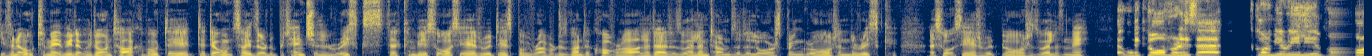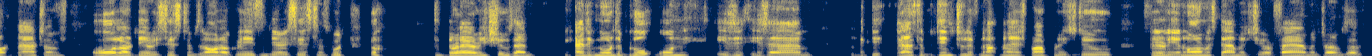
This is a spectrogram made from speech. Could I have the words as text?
given out to maybe that we don't talk about the, the downsides or the potential risks that can be associated with this. But Robert is going to cover all of that as well in terms of the lower spring growth and the risk associated with bloat as well, isn't he? Clover is it's going to be a really important part of all our dairy systems and all our grazing dairy systems. But look, there are issues and you can't ignore the bloat one is is um it has the potential, if not managed properly, to do fairly enormous damage to your farm in terms of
